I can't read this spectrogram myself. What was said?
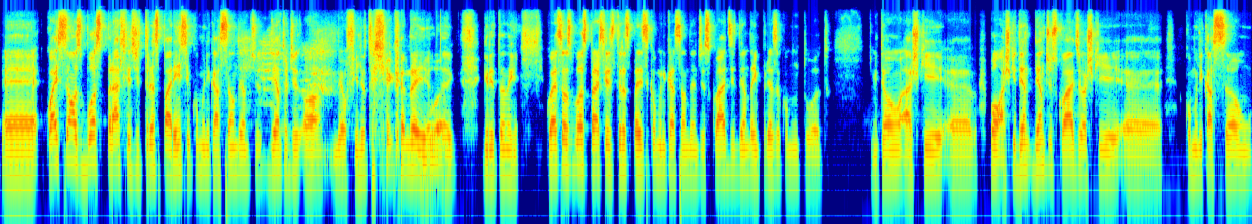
É, quais são as boas práticas de transparência e comunicação dentro de, dentro de ó, meu filho está chegando aí, tá gritando aqui. Quais são as boas práticas de transparência e comunicação dentro de squads e dentro da empresa como um todo? Então, acho que, é, bom, acho que dentro, dentro de squads, eu acho que é, comunicação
